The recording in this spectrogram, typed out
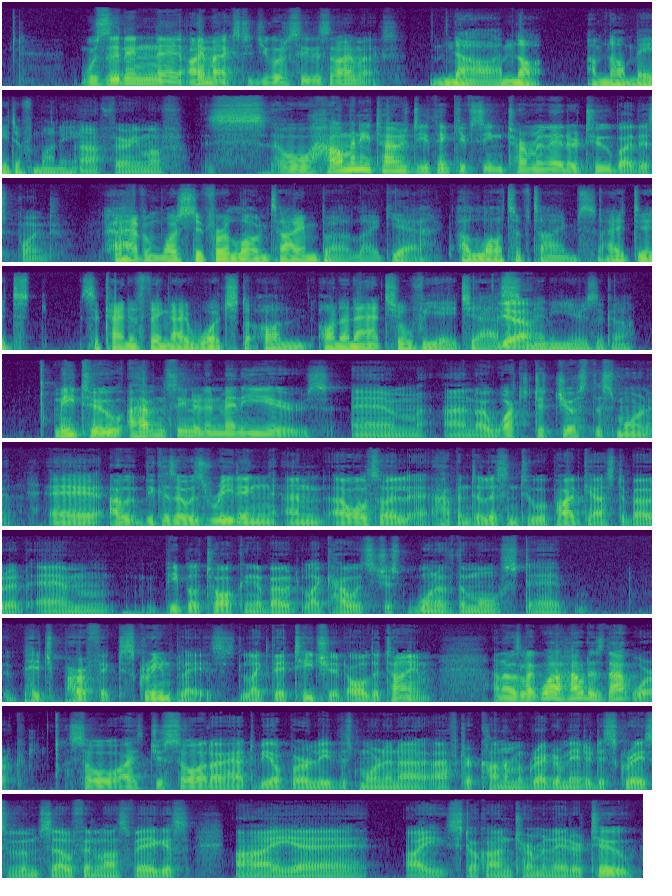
was it in uh, IMAX? Did you go to see this in IMAX? No, I'm not. I'm not made of money. Ah, fair enough. So, how many times do you think you've seen Terminator 2 by this point? I haven't watched it for a long time, but like, yeah, a lot of times. I did. It's the kind of thing I watched on on an actual VHS Yeah. many years ago. Me too. I haven't seen it in many years, um, and I watched it just this morning. Uh, I, because I was reading, and I also I happened to listen to a podcast about it. Um, people talking about like how it's just one of the most uh, pitch perfect screenplays. Like they teach it all the time, and I was like, well, how does that work? So I just saw it. I had to be up early this morning uh, after Conor McGregor made a disgrace of himself in Las Vegas. I uh, I stuck on Terminator Two,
